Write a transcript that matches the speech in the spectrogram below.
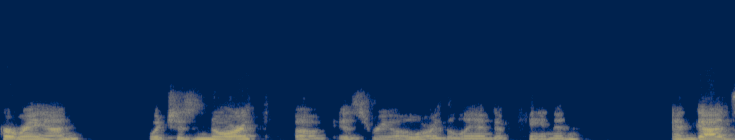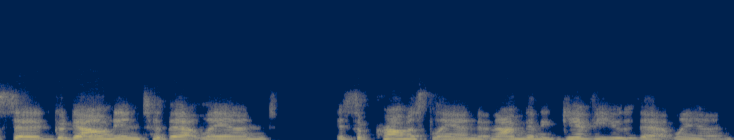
Haran, which is north of Israel or the land of Canaan. And God said, Go down into that land. It's a promised land, and I'm going to give you that land,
